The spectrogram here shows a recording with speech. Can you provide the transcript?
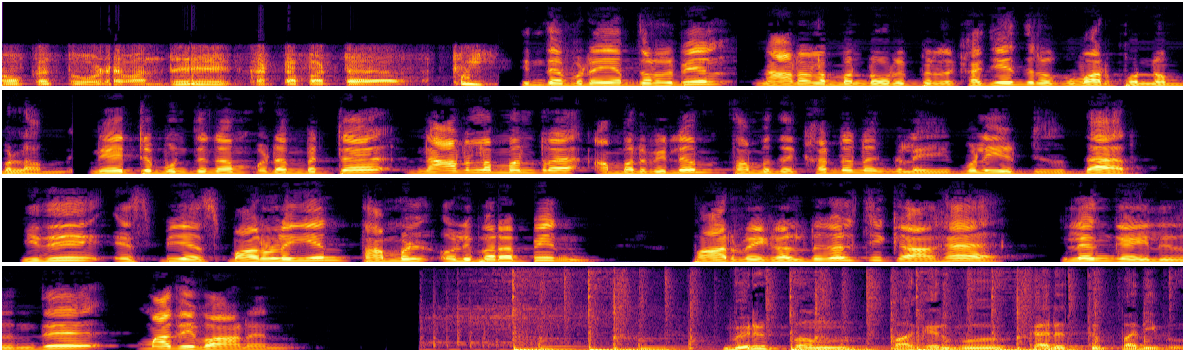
நோக்கத்தோட வந்து கட்டப்பட்ட இந்த விடயம் தொடர்பில் நாடாளுமன்ற உறுப்பினர் கஜேந்திரகுமார் பொன்னம்பலம் நேற்று முன்தினம் இடம்பெற்ற நாடாளுமன்ற அமர்விலும் தமது கண்டனங்களை வெளியிட்டிருந்தார். இது எஸ்பிஎஸ் வானொலியின் தமிழ் ஒலிபரப்பின் பார்வைகள் நிகழ்ச்சிக்காக இலங்கையிலிருந்து மதிவாணன். விருப்பம் பகிர்வு கருத்து பதிவு.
